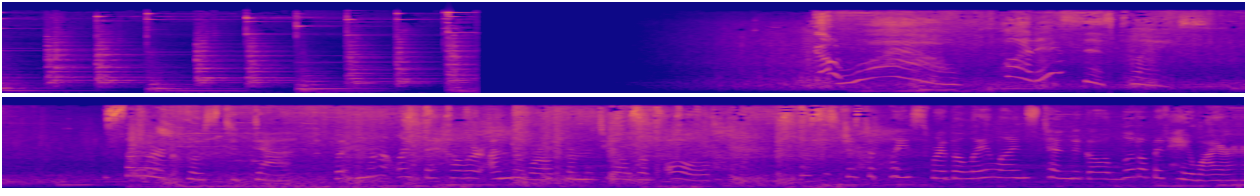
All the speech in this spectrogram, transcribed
Wow! What is this place? Somewhere close to death, but not like the hell or underworld from the tales of old. This is just a place where the ley lines tend to go a little bit haywire.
